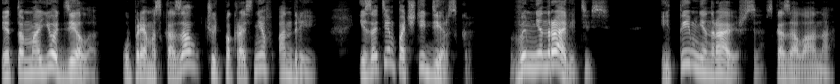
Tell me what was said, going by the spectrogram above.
Это мое дело», — упрямо сказал, чуть покраснев Андрей. И затем почти дерзко. «Вы мне нравитесь». «И ты мне нравишься», — сказала она.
